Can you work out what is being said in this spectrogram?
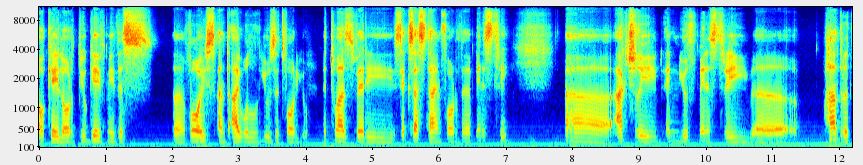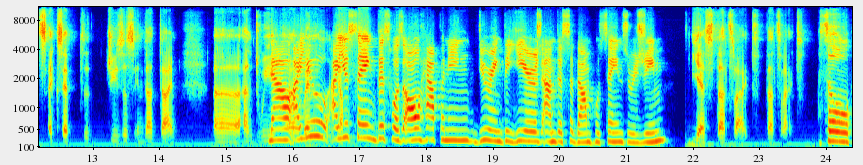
okay, Lord, you gave me this uh, voice and I will use it for you. It was very success time for the ministry. Uh, actually, in youth ministry, uh, hundreds accepted Jesus in that time. Uh, and we now uh, are when, you are yeah. you saying this was all happening during the years under Saddam Hussein's regime? Yes, that's right. That's right. So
